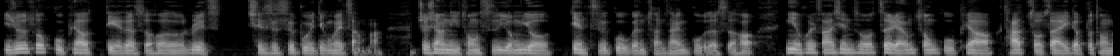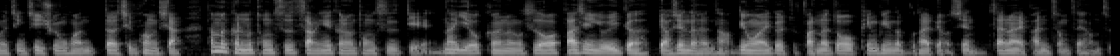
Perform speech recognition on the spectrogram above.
也就是说，股票跌的时候，REITs 其实是不一定会涨嘛，就像你同时拥有电子股跟传产股的时候，你也会发现说这两种股票它走在一个不同的景气循环的情况下，它们可能同时涨，也可能同时跌，那也有可能是说发现有一个表现的很好，另外一个反而都平平的不太表现，在那里盘整这样子。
